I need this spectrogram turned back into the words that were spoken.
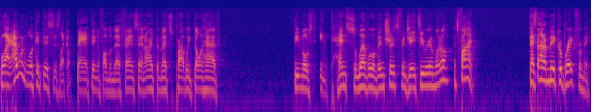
But like, I wouldn't look at this as like a bad thing if I'm a Met fan saying, all right, the Mets probably don't have the most intense level of interest for JT Realmuto. That's fine. That's not a make or break for me.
